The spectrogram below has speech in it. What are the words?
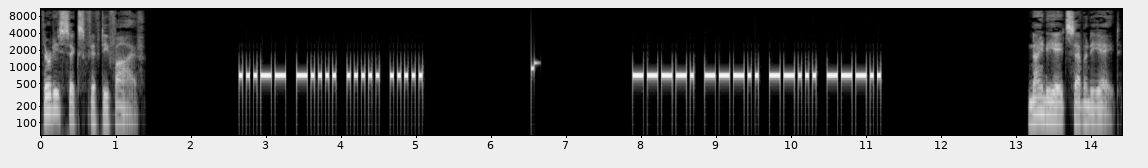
Thirty-six fifty-five. Ninety-eight seventy-eight.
